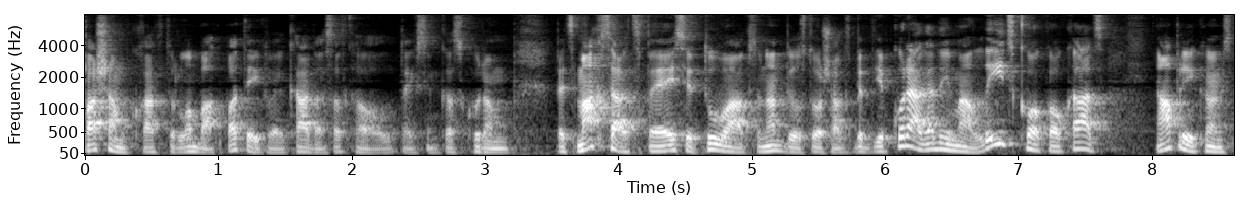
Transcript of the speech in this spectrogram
pašam, kāds tur labāk patīk, vai kādās atkal, teiksim, kas kuram pēc maksāt spējas ir tuvāks un atbilstošāks. Bet, jebkurā gadījumā, līdz ko kaut kāds aprīkojums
